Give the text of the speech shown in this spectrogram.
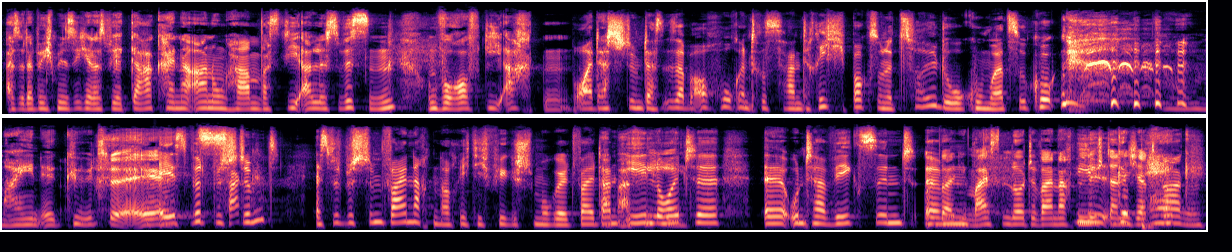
also da bin ich mir sicher, dass wir gar keine Ahnung haben, was die alles wissen und worauf die achten. boah, das stimmt, das ist aber auch hochinteressant. Richtig Bock, so eine Zolldoku mal zu gucken. Oh meine Güte, ey. Ey, es wird Zack. bestimmt, es wird bestimmt Weihnachten auch richtig viel geschmuggelt, weil dann Aber eh wie? Leute äh, unterwegs sind. Und weil die ähm, meisten Leute Weihnachten viel nüchtern nicht ertragen.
